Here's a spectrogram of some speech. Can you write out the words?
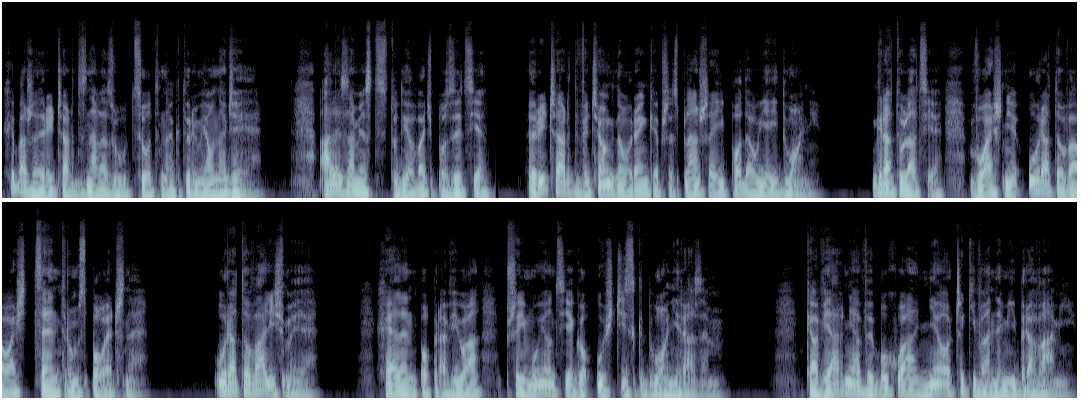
chyba że Richard znalazł cud, na który miał nadzieję. Ale zamiast studiować pozycję, Richard wyciągnął rękę przez planszę i podał jej dłoń. Gratulacje, właśnie uratowałaś centrum społeczne. Uratowaliśmy je. Helen poprawiła, przyjmując jego uścisk dłoni razem. Kawiarnia wybuchła nieoczekiwanymi brawami.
